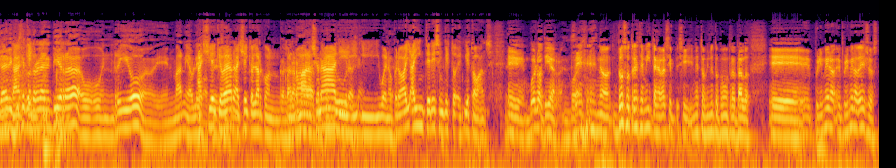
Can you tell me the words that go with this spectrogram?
Ya es difícil controlar en tierra o, en río, en mar, ni hablemos. Allí hay que ver, allí hay que hablar con, la, Armada, Nacional y, bueno, pero hay, hay interés en que esto, en que esto avance. Eh, vuelvo a tierra. No, dos o tres temitas, a ver si, en estos minutos podemos tratarlo. Eh, primero, el primero de ellos,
